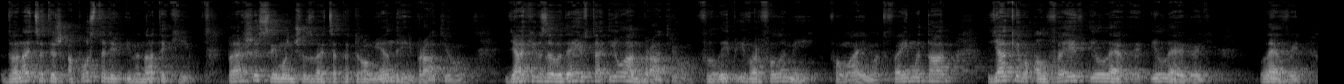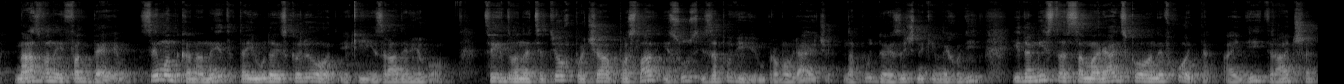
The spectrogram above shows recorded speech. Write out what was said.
дванадцяти ж апостолів імена такі: перший Симон, що зветься Петром і Андрій, брат його, Яків Заведеїв та Іоанн, брат його, Филип і Варфоломій, Фома і Матфей Метар, Яків Алфеїв і, Лев, і Левій, Левий, названий Фаддеєм, Симон Кананит та Іуда Іскаріот, який зрадив його. Цих дванадцятьох почав послав Ісус і заповів їм, промовляючи: на путь до язичників не ходіть, і до міста Самарянського не входьте, а йдіть радше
